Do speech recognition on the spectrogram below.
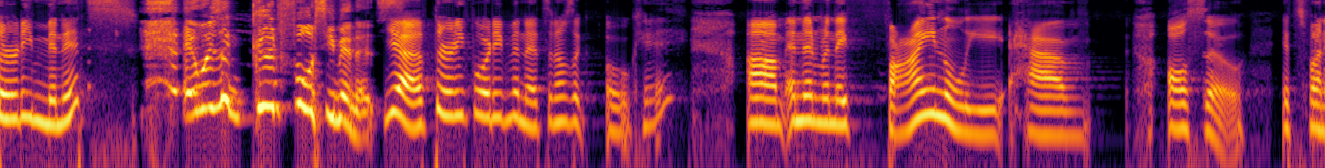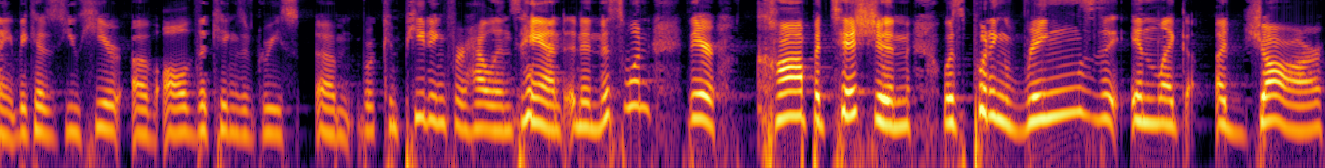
30 minutes? It was a good 40 minutes. Yeah 30 40 minutes and i was like okay. Um and then when they finally have also it's funny because you hear of all the kings of greece um, were competing for helen's hand. And in this one their competition was putting rings in like a jar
